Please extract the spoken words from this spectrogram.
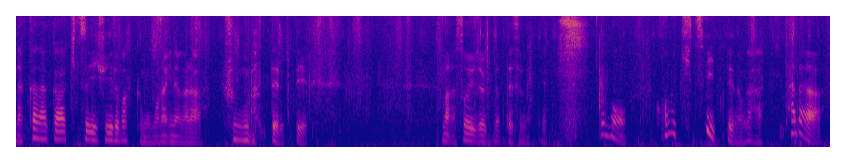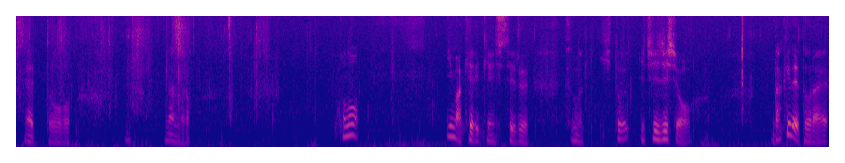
なかなかきついフィードバックももらいながら踏ん張ってるっていう。まあそういう状況だったりするので。でもこのきついっていうのがただえっとなんだろう。この今経験しているその人一事象だけで捉え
